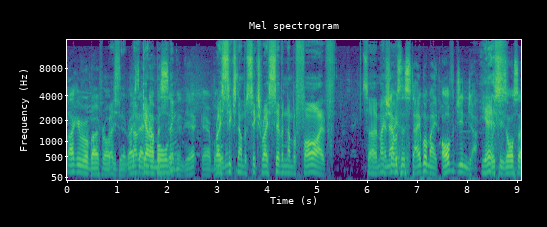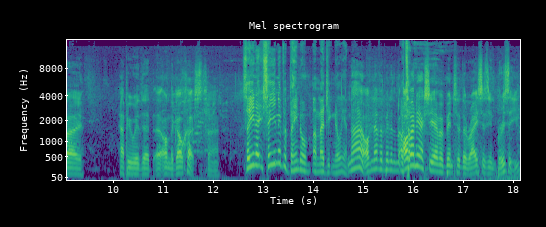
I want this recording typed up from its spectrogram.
Lucky we were both right Race- with that. Race no, eight, number seven. Yeah. Race six, number six. Race seven, number five. So make and sure. that was the stablemate of Ginger, Yes. which is also happy with it uh, on the Gold Coast. So so you know, so you never been to a, Magic Million? no, I've never been to the. I'll I've only actually ever been to the races in Brizzy,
